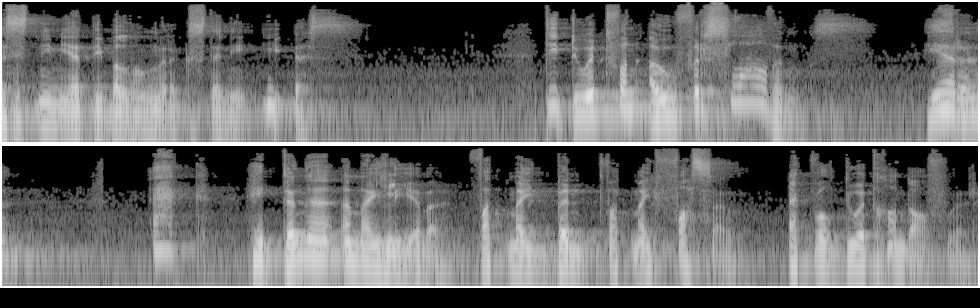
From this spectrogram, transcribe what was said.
Is nie meer die belangrikste nie, U is. Die dood van ou verslawings. Here, ek het dinge in my lewe wat my bind, wat my vashou. Ek wil doodgaan daarvoor.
